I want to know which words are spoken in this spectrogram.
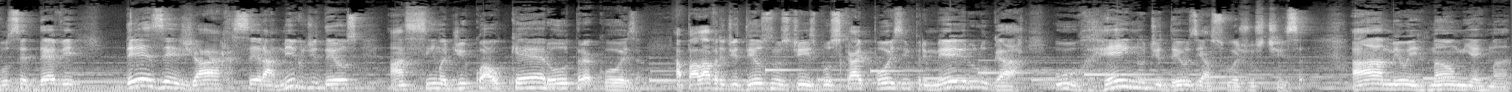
você deve desejar ser amigo de Deus acima de qualquer outra coisa. A palavra de Deus nos diz: buscai, pois, em primeiro lugar o reino de Deus e a sua justiça. Ah, meu irmão, minha irmã,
